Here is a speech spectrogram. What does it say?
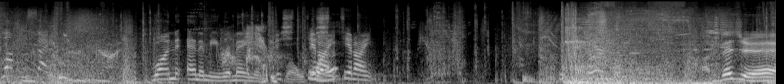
Blocking sight. One enemy remaining. T라인 T라인 안 되지.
